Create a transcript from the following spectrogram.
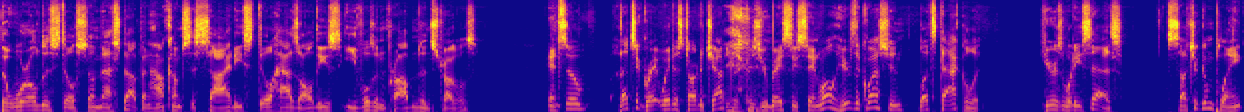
the world is still so messed up? And how come society still has all these evils and problems and struggles? And so that's a great way to start a chapter because you're basically saying, well, here's the question. Let's tackle it. Here's what he says Such a complaint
